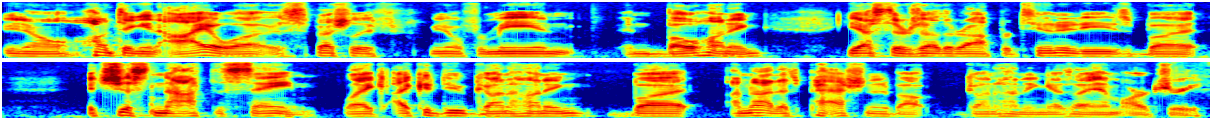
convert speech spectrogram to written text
you know hunting in Iowa, especially if you know for me and and bow hunting. Yes, there's other opportunities, but it's just not the same. Like I could do gun hunting, but I'm not as passionate about gun hunting as I am archery.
